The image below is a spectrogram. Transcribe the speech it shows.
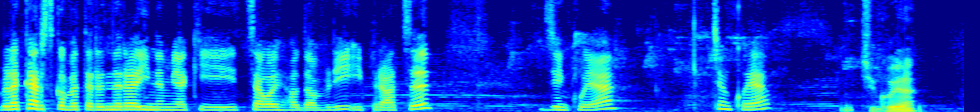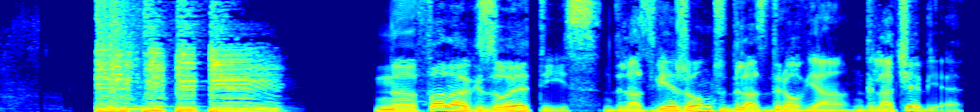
lekarsko-weterynaryjnym, jak i całej hodowli i pracy. Dziękuję. Dziękuję. Dziękuję. Na falach Zoetis. Dla zwierząt, dla zdrowia, dla ciebie.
